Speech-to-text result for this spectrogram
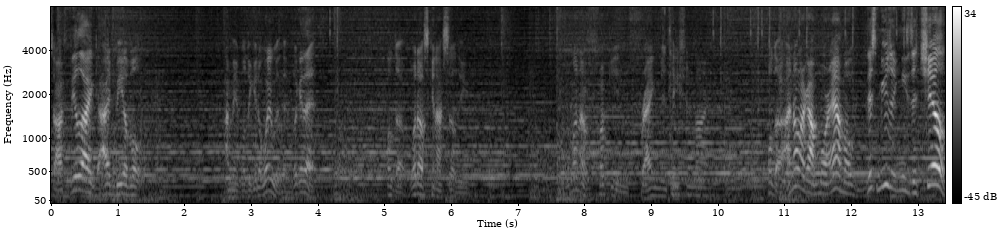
So I feel like I'd be able... I'm able to get away with it. Look at that. Hold up. What else can I sell to you? Want a fucking fragmentation mine? Hold up. I know I got more ammo. This music needs to chill.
